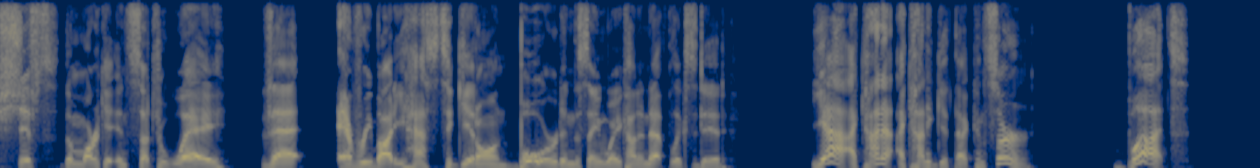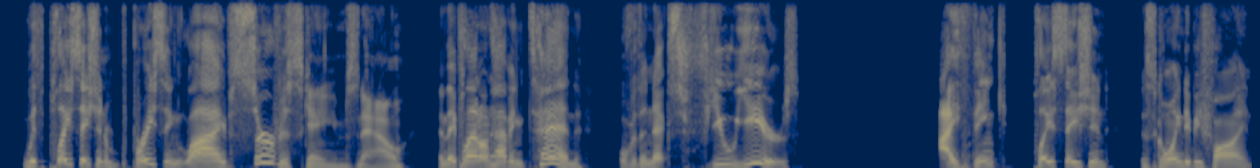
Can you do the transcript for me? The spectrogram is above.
shifts the market in such a way that everybody has to get on board in the same way kind of Netflix did yeah, I kind of I kind of get that concern. But with PlayStation embracing live service games now, and they plan on having 10 over the next few years, I think PlayStation is going to be fine.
